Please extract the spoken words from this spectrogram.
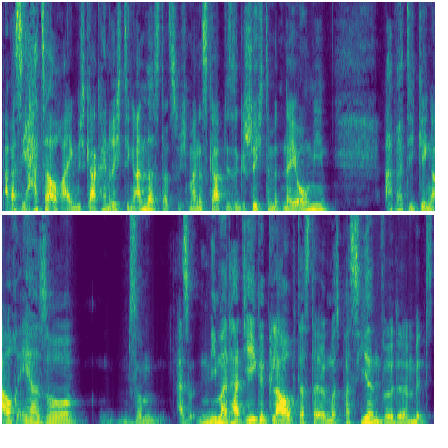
aber sie hatte auch eigentlich gar keinen richtigen Anlass dazu. Ich meine, es gab diese Geschichte mit Naomi, aber die ging auch eher so, so, also niemand hat je geglaubt, dass da irgendwas passieren würde mit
